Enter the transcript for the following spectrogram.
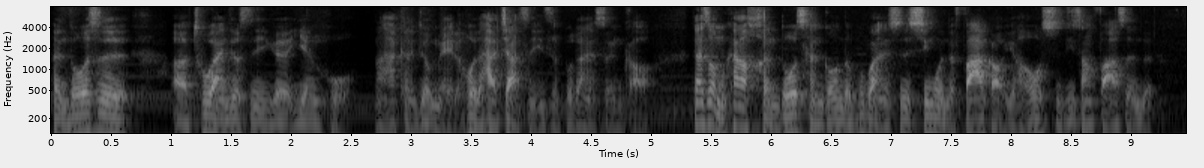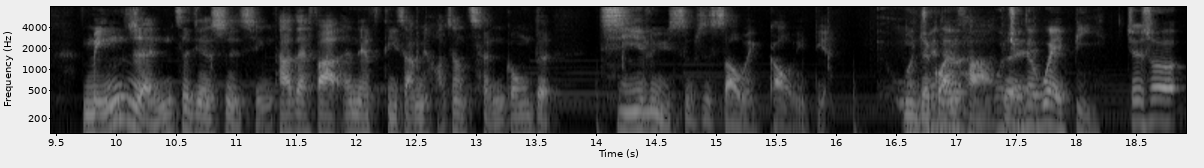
很多是呃突然就是一个烟火，那它可能就没了，或者它价值一直不断升高。但是我们看到很多成功的，不管是新闻的发稿也好，或实际上发生的名人这件事情，他在发 NFT 上面好像成功的几率是不是稍微高一点？你的观察，我觉得未必。就是说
